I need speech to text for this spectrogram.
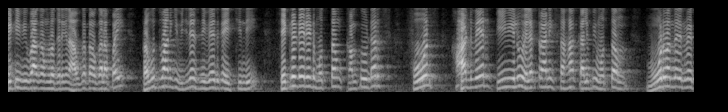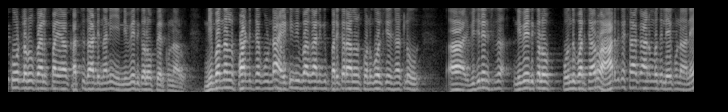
ఐటీ విభాగంలో జరిగిన అవకతవకలపై ప్రభుత్వానికి విజిలెన్స్ నివేదిక ఇచ్చింది. సెక్రటేరియట్ మొత్తం కంప్యూటర్స్ ఫోన్స్ హార్డ్వేర్ టీవీలు ఎలక్ట్రానిక్స్ సహా కలిపి మొత్తం మూడు వందల ఇరవై కోట్ల రూపాయలపై ఖర్చు దాటిందని నివేదికలో పేర్కొన్నారు. నిబంధనలు పాటించకుండా ఐటీ విభాగానికి పరికరాలను కొనుగోలు చేసినట్లు విజిలెన్స్ నివేదికలో పొందుపరిచారు. ఆర్థిక శాఖ అనుమతి లేకుండానే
